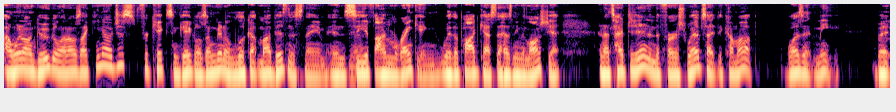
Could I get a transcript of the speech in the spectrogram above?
I went on Google and I was like, you know, just for kicks and giggles, I'm going to look up my business name and see Yeah. if I'm ranking with a podcast that hasn't even launched yet. And I typed it in, and the first website to come up wasn't me, but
